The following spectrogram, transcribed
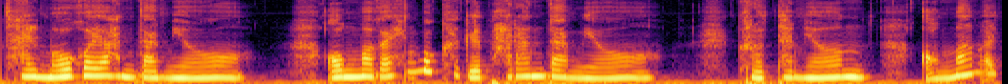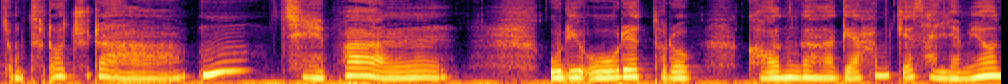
잘 먹어야 한다며, 엄마가 행복하길 바란다며, 그렇다면 엄마 말 좀 들어주라. 응? 제발. 우리 오래도록 건강하게 함께 살려면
